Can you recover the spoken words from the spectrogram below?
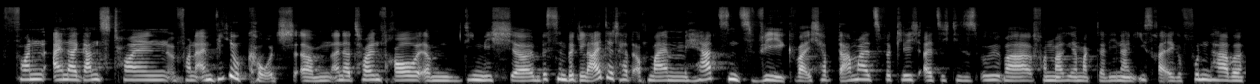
von einer ganz tollen, von einem Videocoach, ähm, einer tollen Frau, ähm, die mich äh, ein bisschen begleitet hat auf meinem Herzensweg, weil ich habe damals wirklich, als ich dieses Öl war von Maria Magdalena in Israel gefunden habe,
